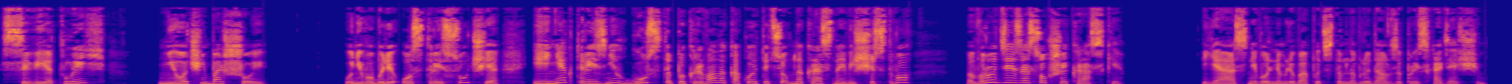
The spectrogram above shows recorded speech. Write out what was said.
светлый, не очень большой. У него были острые сучья, и некоторые из них густо покрывало какое-то темно-красное вещество, вроде засохшей краски. Я с невольным любопытством наблюдал за происходящим.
